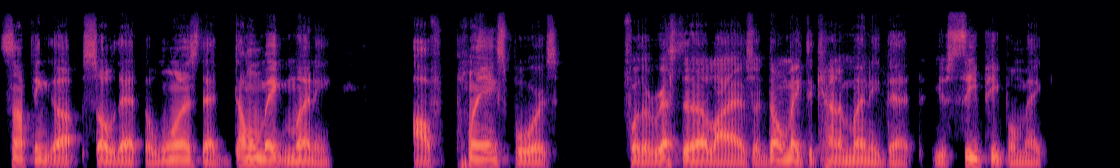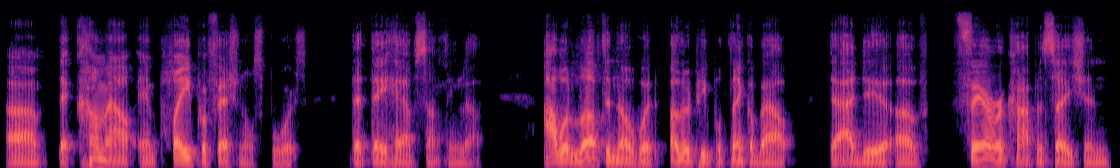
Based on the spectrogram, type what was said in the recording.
something up so that the ones that don't make money off playing sports for the rest of their lives or don't make the kind of money that you see people make uh, that come out and play professional sports, that they have something left. I would love to know what other people think about the idea of fairer compensation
